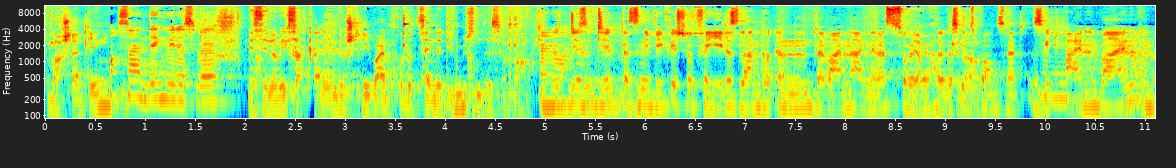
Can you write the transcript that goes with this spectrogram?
du machst dein Ding. Mach sein Ding, wie du es willst. Wir sind ja, wie gesagt, keine Industrieweinproduzenten, die müssen das ja machen. Die, die, sind- die, das sind die wirklich so für jedes Land hat ein, der Wein einen eigenen Restzuckergehalt. Ja, das genau. gibt's bei uns nicht. Es gibt einen Wein und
